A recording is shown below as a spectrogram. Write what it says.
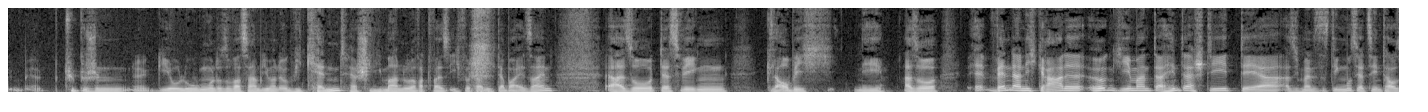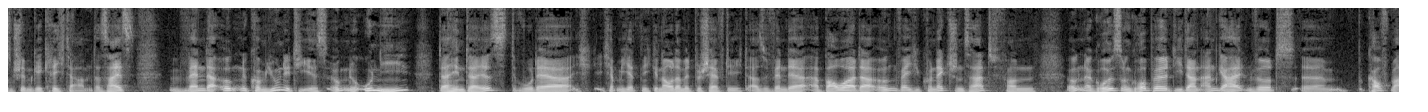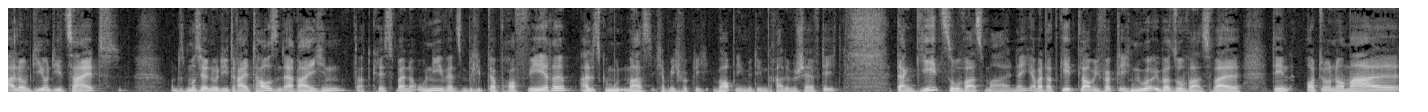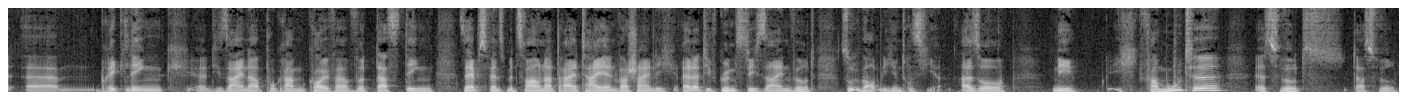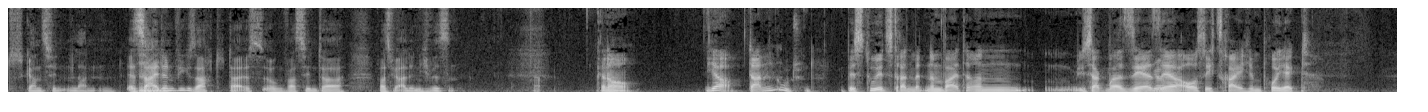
typischen äh, Geologen oder sowas haben, die man irgendwie kennt. Herr Schliemann oder was weiß ich, wird da nicht dabei sein. Also deswegen glaube ich, nee. Also äh, wenn da nicht gerade irgendjemand dahinter steht, der, also ich meine, das Ding muss ja 10.000 Stimmen gekriegt haben. Das heißt, wenn da irgendeine Community ist, irgendeine Uni dahinter ist, wo der, ich, ich habe mich jetzt nicht genau damit beschäftigt, also wenn der Erbauer da irgendwelche Connections hat von irgendeiner größeren Gruppe, die dann angehalten wird, ähm, kauft mal alle um die und die Zeit und es muss ja nur die 3000 erreichen. Das kriegst du bei einer Uni, wenn es ein beliebter Prof wäre, alles gemutmaßt. Ich habe mich wirklich überhaupt nicht mit dem gerade beschäftigt. Dann geht sowas mal. Nicht? Aber das geht, glaube ich, wirklich nur über sowas, weil den Otto Normal ähm, Bricklink äh, Designer Programmkäufer wird das Ding, selbst wenn es mit 203 Teilen wahrscheinlich relativ günstig sein wird, so überhaupt nicht interessieren. Also, nee. Ich vermute, es wird, das wird ganz hinten landen. Es sei denn, wie gesagt, da ist irgendwas hinter, was wir alle nicht wissen. Genau. Ja, dann Gut. bist du jetzt dran mit einem weiteren, ich sag mal, sehr, sehr aussichtsreichen Projekt.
